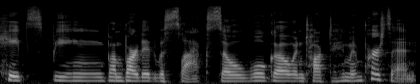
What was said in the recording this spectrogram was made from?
hates being bombarded with slacks so we'll go and talk to him in person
